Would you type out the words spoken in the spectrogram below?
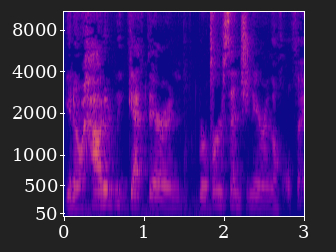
You know, how did we get there and reverse engineer and the whole thing?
